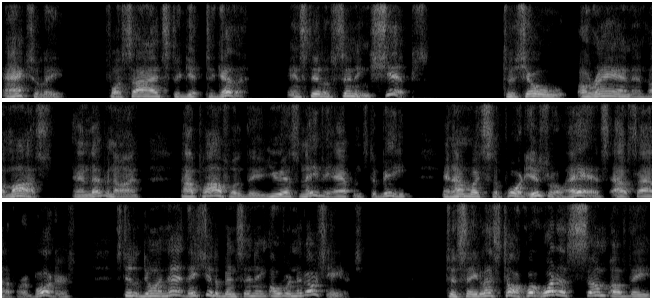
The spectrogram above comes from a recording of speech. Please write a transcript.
actually, for sides to get together instead of sending ships to show Iran and Hamas and Lebanon how powerful the U.S. Navy happens to be and how much support Israel has outside of her borders, instead of doing that, they should have been sending over negotiators to say, let's talk. What, what are some of the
